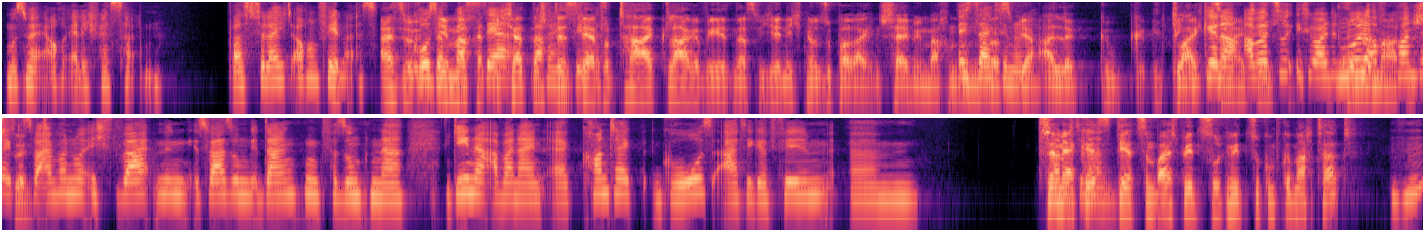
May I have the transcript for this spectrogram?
muss man ja auch ehrlich festhalten. was vielleicht auch ein Fehler ist. Also Großer, wir machen, ich dachte, es wäre total klar gewesen, dass wir hier nicht nur superreichen Shaming machen, sondern dass wir alle gleichzeitig Genau, aber zu, ich wollte null auf Contact, es war einfach nur, ich war, es war so ein gedankenversunkener Gene, aber nein, äh, Contact, großartiger Film. Ähm, Zemeckis, der zum Beispiel Zurück in die Zukunft gemacht hat. Mhm.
